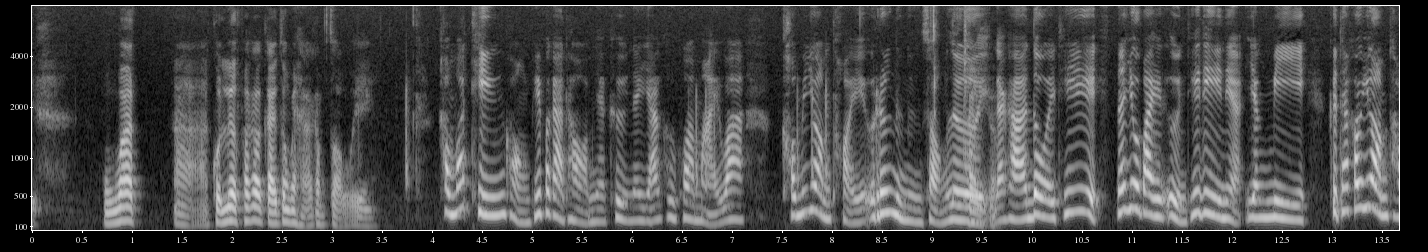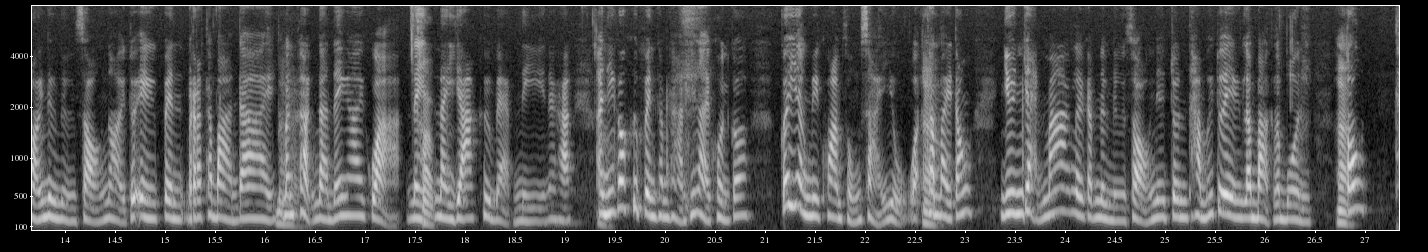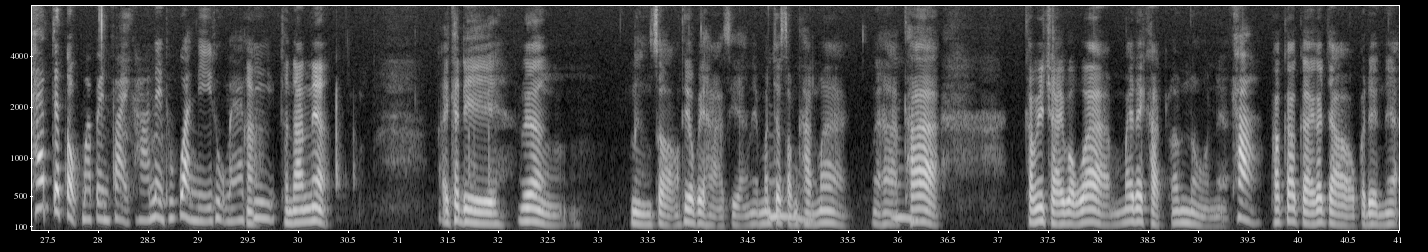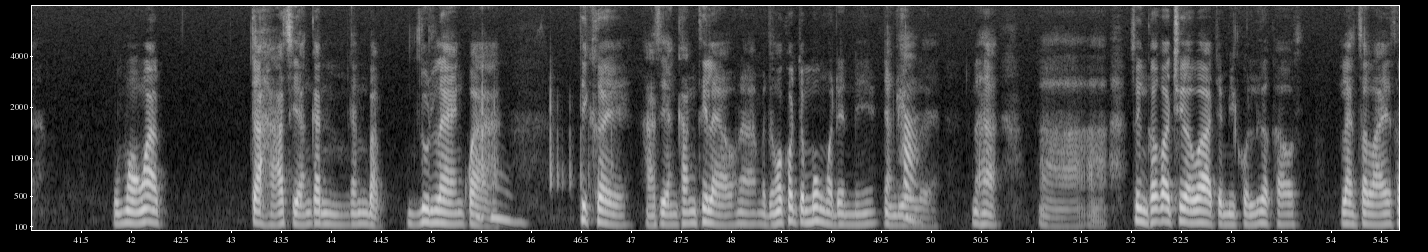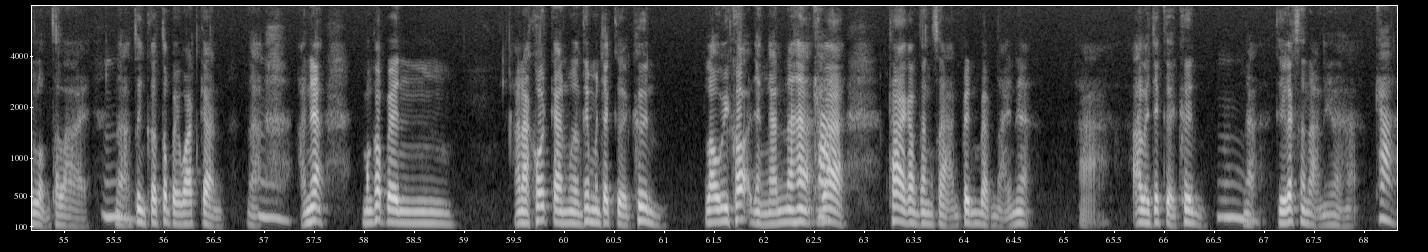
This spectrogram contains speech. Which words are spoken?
ผมว่าอ่าคนเลือกพรรคก้าวไกลต้องไปหาคำตอบเอาเอง คำว่าทิ้งของพี่ประกาศหอมเนี่ยคือในยยะคือความหมายว่าเขาไม่ยอมถอยเรื่องหนึ่งหนึ่งสองเลใช่ยครับนะคะ โดยที่นโยบายอื่นๆที่ดีเนี่ยยังมีคือถ้าเขายอมถอยหนึ่งหนึ่งสองหน่อยตัวเองเป็นรัฐบาลได้ มันผลักดันได้ง่ายกว่าในครับในยยะคือแบบนี้นะคะ อันนี้ก็คือเป็นคำถามที่หลายคนก็ก็ยังมีความสงสัยอยู่ว่าอ่าทำไมต้องยืนหยัดมากเลยกับ1นึเนี่ยจนทำให้ตัวเองลำบากลำบนอ่าต้องแทบจะตกมาเป็นฝ่ายค้านในทุกวันนี้ถูกไหมคะอะพี่ฉะนั้นเนี่ยไอ้คดีเรื่อง หนึ่งสองที่เอาไปหาเสียงเนี่ยมันจะอืมสำคัญมากนะฮะอืมถ้าคำวินิจฉัยบอกว่าไม่ได้ขัดรัฐธรรมนูญเนี่ยค่ะพรรคก้าวไกลก็จะเอาประเด็นเนี้ยผมมองว่าจะหาเสียงกันกันแบบรุนแรงกว่าอืมที่เคยหาเสียงครั้งที่แล้วนะหมายถึงว่าเขาจะมุ่งประเด็นนี้อย่างเดียวค่ะเลยนะฮะอ่าซึ่งเขาก็เชื่อว่าจะมีคนเลือกเขาแลนสไลด์ถล่มทลายอืมนะซึ่งก็ต้องไปวัดกันนะอืมอันเนี้ยมันก็เป็นอนาคตการเมืองที่มันจะเกิดขึ้น เราวิเคราะห์อย่างนั้นนะฮะค่ะว่า ถ้าคำสั่งศาลเป็นแบบไหนเนี่ยอ่าอะไรจะเกิดขึ้นอืมนะคือลักษณะนี้นะฮะค่ะ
